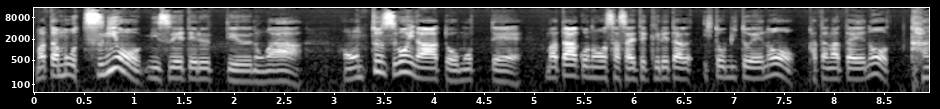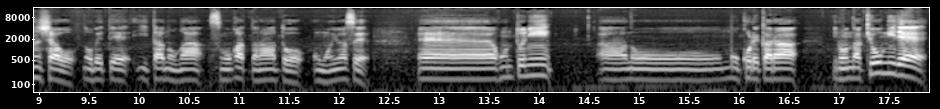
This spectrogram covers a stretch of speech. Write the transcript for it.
またもう次を見据えてるっていうのが、本当にすごいなと思って、またこの支えてくれた人々への方々への感謝を述べていたのがすごかったなと思います。えー、本当に、あのー、もうこれからいろんな競技で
